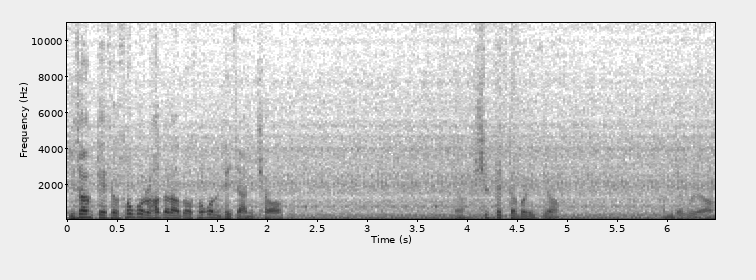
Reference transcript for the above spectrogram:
이 상태에서 소거를 하더라도 소거는 되지 않죠. 어, 실패 떠버리죠. 안 되고요.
